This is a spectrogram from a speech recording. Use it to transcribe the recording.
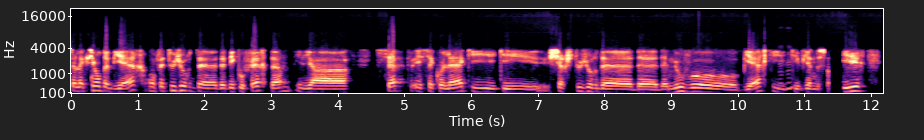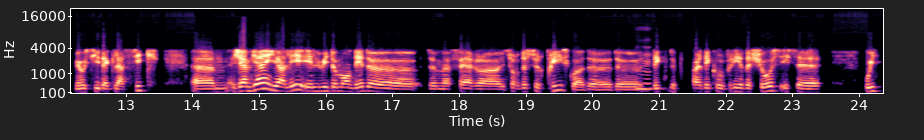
sélection de bières. On fait toujours des découvertes. Hein. Il y a Sepp et ses collègues qui, cherchent toujours de, nouveaux bières qui, mm-hmm. qui, viennent de sortir, mais aussi des classiques. Euh, j'aime bien y aller et lui demander de, de me faire euh, une sorte de surprise, quoi, de, de, mhm. de, pouvoir découvrir des choses. Et c'est, oui,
